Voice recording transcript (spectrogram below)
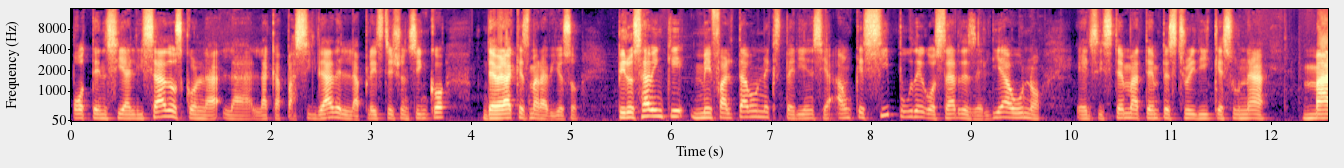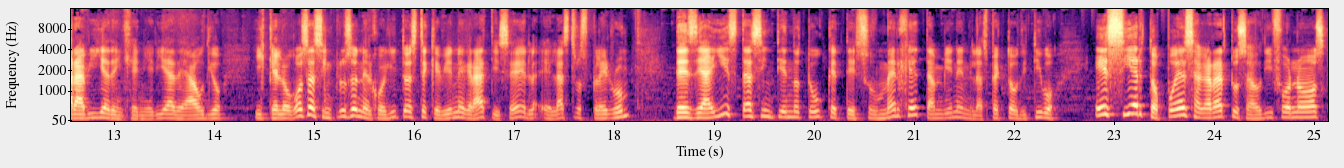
potencializados con la, capacidad de la PlayStation 5, de verdad que es maravilloso. Pero saben que me faltaba una experiencia, aunque sí pude gozar desde el día 1 el sistema Tempest 3D, que es una maravilla de ingeniería de audio y que lo gozas incluso en el jueguito este que viene gratis, ¿eh? el, el Astros Playroom. Desde ahí estás sintiendo tú que te sumerge también en el aspecto auditivo. Es cierto, puedes agarrar tus audífonos,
